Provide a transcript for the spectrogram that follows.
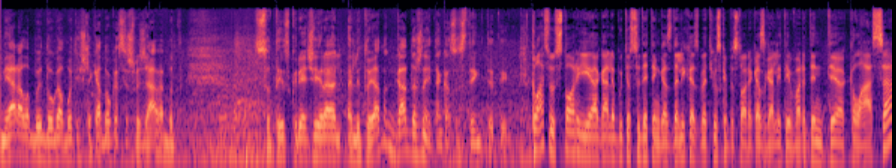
nėra labai daug galbūt išlikę, daug kas išvažiavę, bet su tais, kurie čia yra Lietuvoje, nu, gan dažnai tenka susitinkti. Tai. Klasių istorija gali būti sudėtingas dalykas, bet jūs kaip istorikas galite įvardinti klasę,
